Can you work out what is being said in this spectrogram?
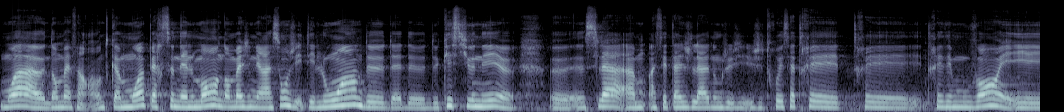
moi, dans ma, enfin, en tout cas moi personnellement, dans ma génération, j'ai été loin de, de, questionner cela à, à, cet âge-là. Donc j'ai trouvé ça très, très, très émouvant et, et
